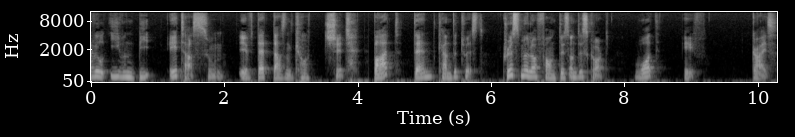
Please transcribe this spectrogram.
will even be ETAs soon, if that doesn't go shit. But then come the twist. Chris Müller found this on Discord. What if? Guys,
